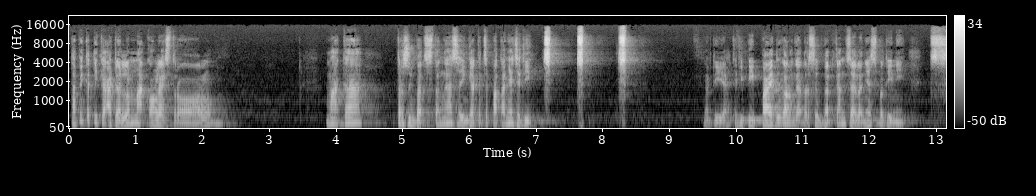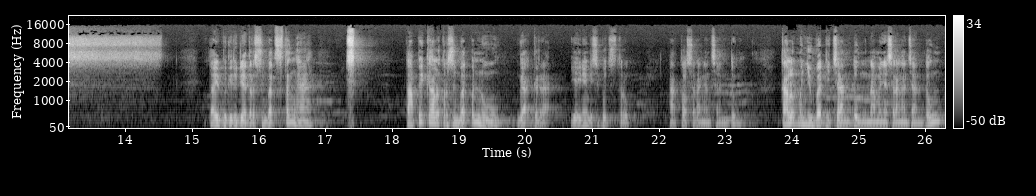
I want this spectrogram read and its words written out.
Tapi ketika ada lemak kolesterol, maka tersumbat setengah sehingga kecepatannya jadi ngerti ya? Jadi pipa itu kalau nggak tersumbat kan jalannya seperti ini. Tapi begitu dia tersumbat setengah tapi kalau tersumbat penuh nggak gerak ya ini yang disebut stroke atau serangan jantung. Kalau menyumbat di jantung namanya serangan jantung,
